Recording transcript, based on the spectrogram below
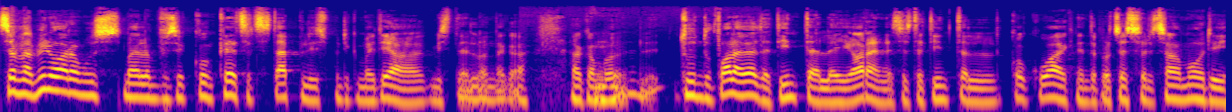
see on vähemalt minu arvamus, ma ei ole konkreetselt sellest Apple'ist muidugi ma ei tea, mis neil on, aga, aga mm. Mhm. tundub vale öelda, et Intel ei arene, sest et Intel kogu aeg nende protsessorid samamoodi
